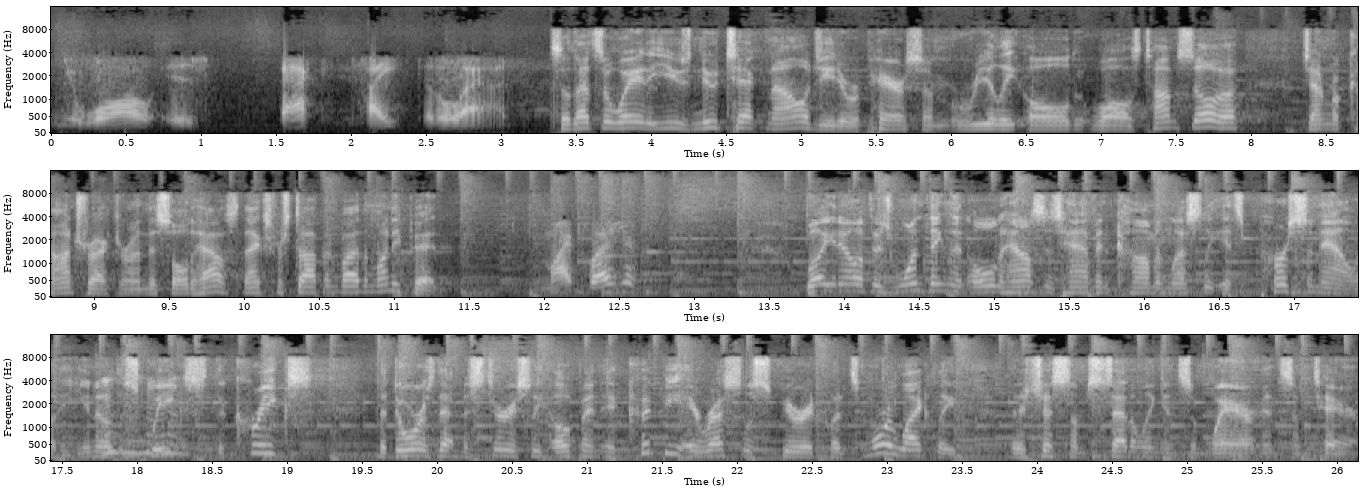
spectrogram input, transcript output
and your wall is back tight to the lath. So that's a way to use new technology to repair some really old walls. Tom Silva, general contractor on this old house. Thanks for stopping by the Money Pit. My pleasure. Well, you know, if there's one thing that old houses have in common, Leslie, it's personality. You know, the mm-hmm. squeaks, the creaks, the doors that mysteriously open. It could be a restless spirit, but it's more likely that it's just some settling and some wear and some tear.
